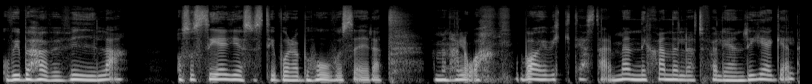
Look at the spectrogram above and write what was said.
och vi behöver vila. Och så ser Jesus till våra behov och säger att men hallå, vad är viktigast här? Människan eller att följa en regel?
